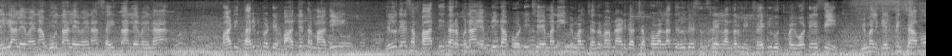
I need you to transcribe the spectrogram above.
దెయ్యాలు ఏమైనా భూతాలు ఏమైనా సైతాన్లు ఏమైనా వాటిని తరిమి కొట్టే బాధ్యత మాది. తెలుగుదేశం పార్టీ తరపున ఎంపీగా పోటీ చేయమని మిమ్మల్ని చంద్రబాబు నాయుడు గారు చెప్పవల్ల తెలుగుదేశం శ్రేణులందరూ మీకు సైకిల్ గుర్తుపై ఓటేసి మిమ్మల్ని గెలిపించాము.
